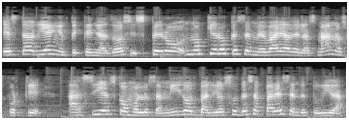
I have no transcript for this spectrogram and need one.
está bien en pequeñas dosis, pero no quiero que se me vaya de las manos porque así es como los amigos valiosos desaparecen de tu vida.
